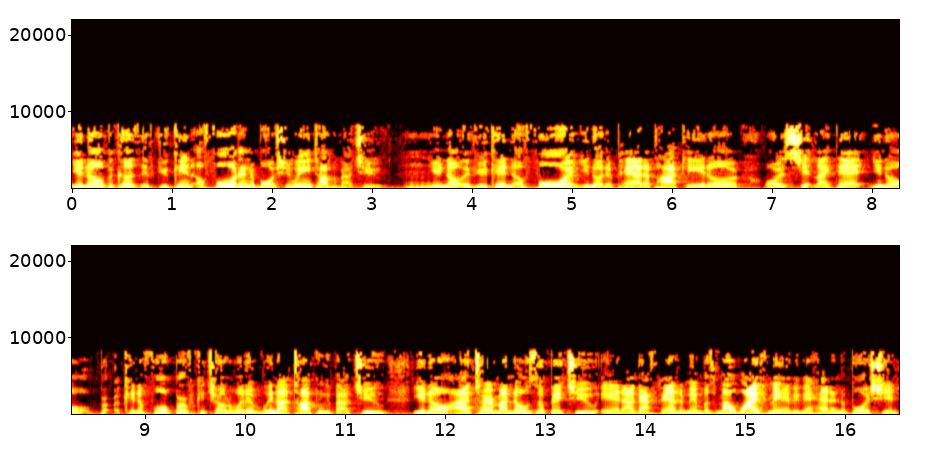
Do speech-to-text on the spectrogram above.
you know, because if you can afford an abortion, we ain't talking about you. Mm-hmm. You know, if you can afford, you know, to pay out of pocket or, or shit like that, you know, can afford birth control or whatever, we're not talking about you. You know, I turn my nose up at you and I got family members, my wife may have even had an abortion,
